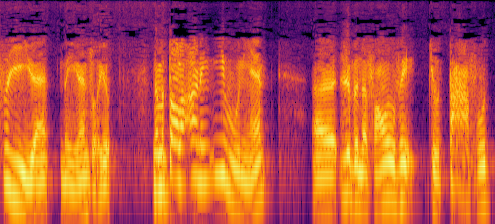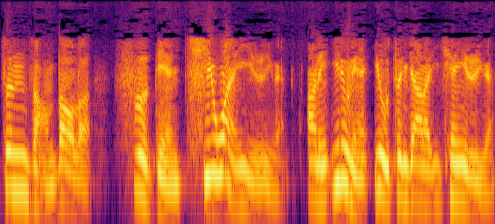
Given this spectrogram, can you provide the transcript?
四亿元美元左右。那么到了二零一五年，呃，日本的防卫费就大幅增长到了四点七万亿日元。二零一六年又增加了一千亿日元，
